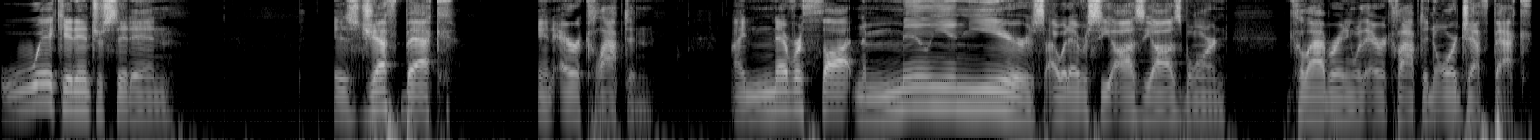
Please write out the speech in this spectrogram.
wicked interested in is Jeff Beck and Eric Clapton. I never thought in a million years I would ever see Ozzy Osbourne collaborating with Eric Clapton or Jeff Beck.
